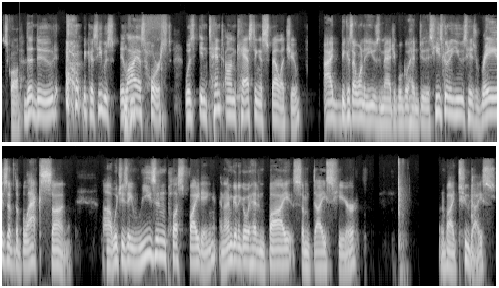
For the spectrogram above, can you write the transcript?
squad. The dude, because he was Elias Horst, was intent on casting a spell at you. I because I wanted to use the magic. We'll go ahead and do this. He's going to use his rays of the black sun, uh, which is a reason plus fighting. And I'm going to go ahead and buy some dice here. I'm going to buy two dice.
